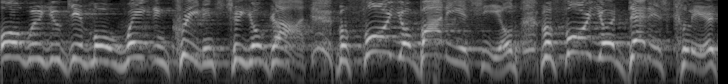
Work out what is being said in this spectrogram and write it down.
or will you give more weight and credence to your God? Before your body is healed, before your debt is cleared,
